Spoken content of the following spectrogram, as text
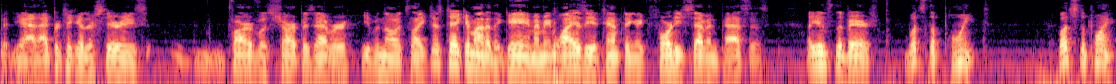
but yeah, that particular series, Favre was sharp as ever. Even though it's like just take him out of the game. I mean, why is he attempting like 47 passes against the Bears? What's the point? What's the point?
